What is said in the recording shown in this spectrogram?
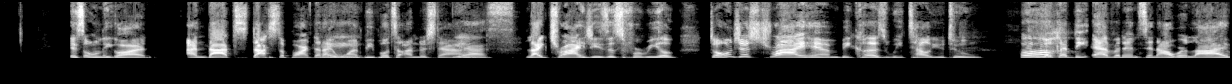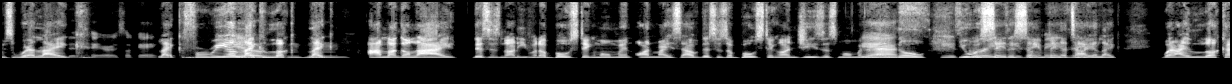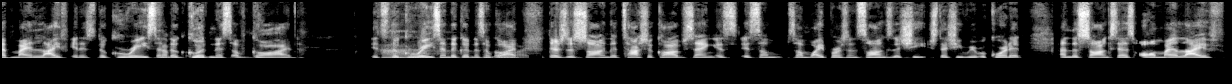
it's only God, and that's that's the part that I want people to understand. Yes. like try Jesus for real. Don't just try him because we tell you to. Oh. Look at the evidence in our lives. We're like, tears, okay? like for real. Like look, like Mhm. I'm not gonna lie. This is not even a boasting moment on myself. This is a boasting on Jesus moment. and I know he's you will great. say the He's same thing, amazing. Italia. Like when I look at my life, it is the grace and the goodness of God. It's the Ah, grace and the goodness of God. There's this song that Tasha Cobbs sang. Is is some some white person songs that she that she re-recorded, and the song says, "All my life,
